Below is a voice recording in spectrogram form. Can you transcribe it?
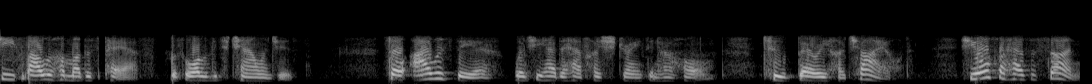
she followed her mother's path with all of its challenges. So I was there when she had to have her strength in her home to bury her child. She also has a son.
